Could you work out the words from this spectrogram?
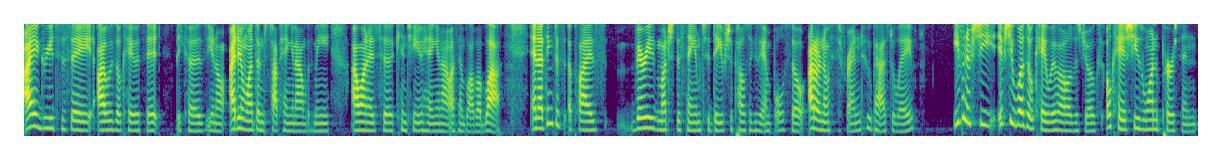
i agreed to say i was okay with it because, you know, I didn't want them to stop hanging out with me. I wanted to continue hanging out with them, blah, blah, blah. And I think this applies very much the same to Dave Chappelle's example. So I don't know his friend who passed away. Even if she if she was okay with all of his jokes, okay, she's one person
